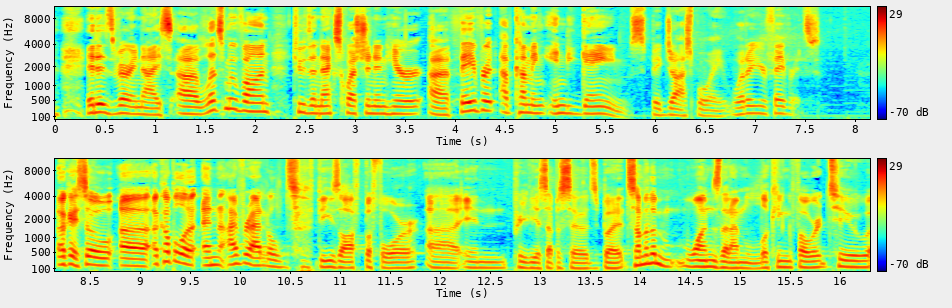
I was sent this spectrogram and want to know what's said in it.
it is very nice. Uh, let's move on to the next question in here. Uh, favorite upcoming indie games, Big Josh Boy. What are your favorites? Okay, so uh, a couple of, and I've rattled these off before uh, in previous episodes, but some of the ones that I'm looking forward to,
